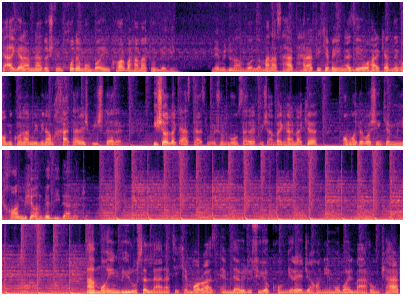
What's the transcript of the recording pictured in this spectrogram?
که اگرم نداشتین خودمون با این کار به همتون بدیم. نمی‌دونم والا من از هر طرفی که به این قضیه و حرکت نگاه می‌کنم می‌بینم خطرش بیشتره. ایشالله که از تصمیمشون منصرف میشن وگرنه که آماده باشین که می‌خوان بیان به دیدنتون. اما این ویروس لعنتی که ما رو از MWC یا کنگره جهانی موبایل محروم کرد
